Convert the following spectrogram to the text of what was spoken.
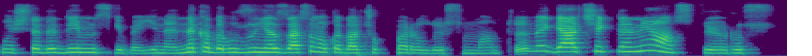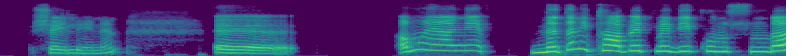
Bu işte dediğimiz gibi yine ne kadar uzun yazarsan o kadar çok para alıyorsun mantığı ve gerçeklerini yansıtıyor Rus şeyliğinin. Ee, ama yani neden hitap etmediği konusunda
